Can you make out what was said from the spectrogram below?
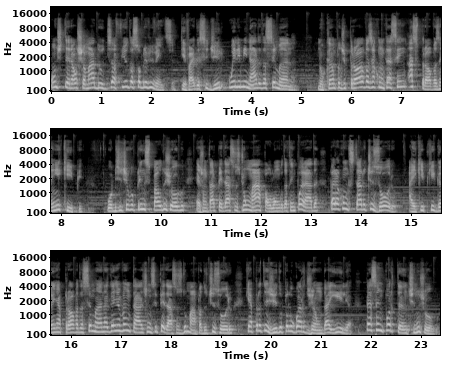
onde terá o chamado Desafio da Sobrevivência, que vai decidir o eliminado da semana. No campo de provas acontecem as provas em equipe. O objetivo principal do jogo é juntar pedaços de um mapa ao longo da temporada para conquistar o tesouro. A equipe que ganha a prova da semana ganha vantagens e pedaços do mapa do tesouro, que é protegido pelo guardião da ilha, peça importante no jogo.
